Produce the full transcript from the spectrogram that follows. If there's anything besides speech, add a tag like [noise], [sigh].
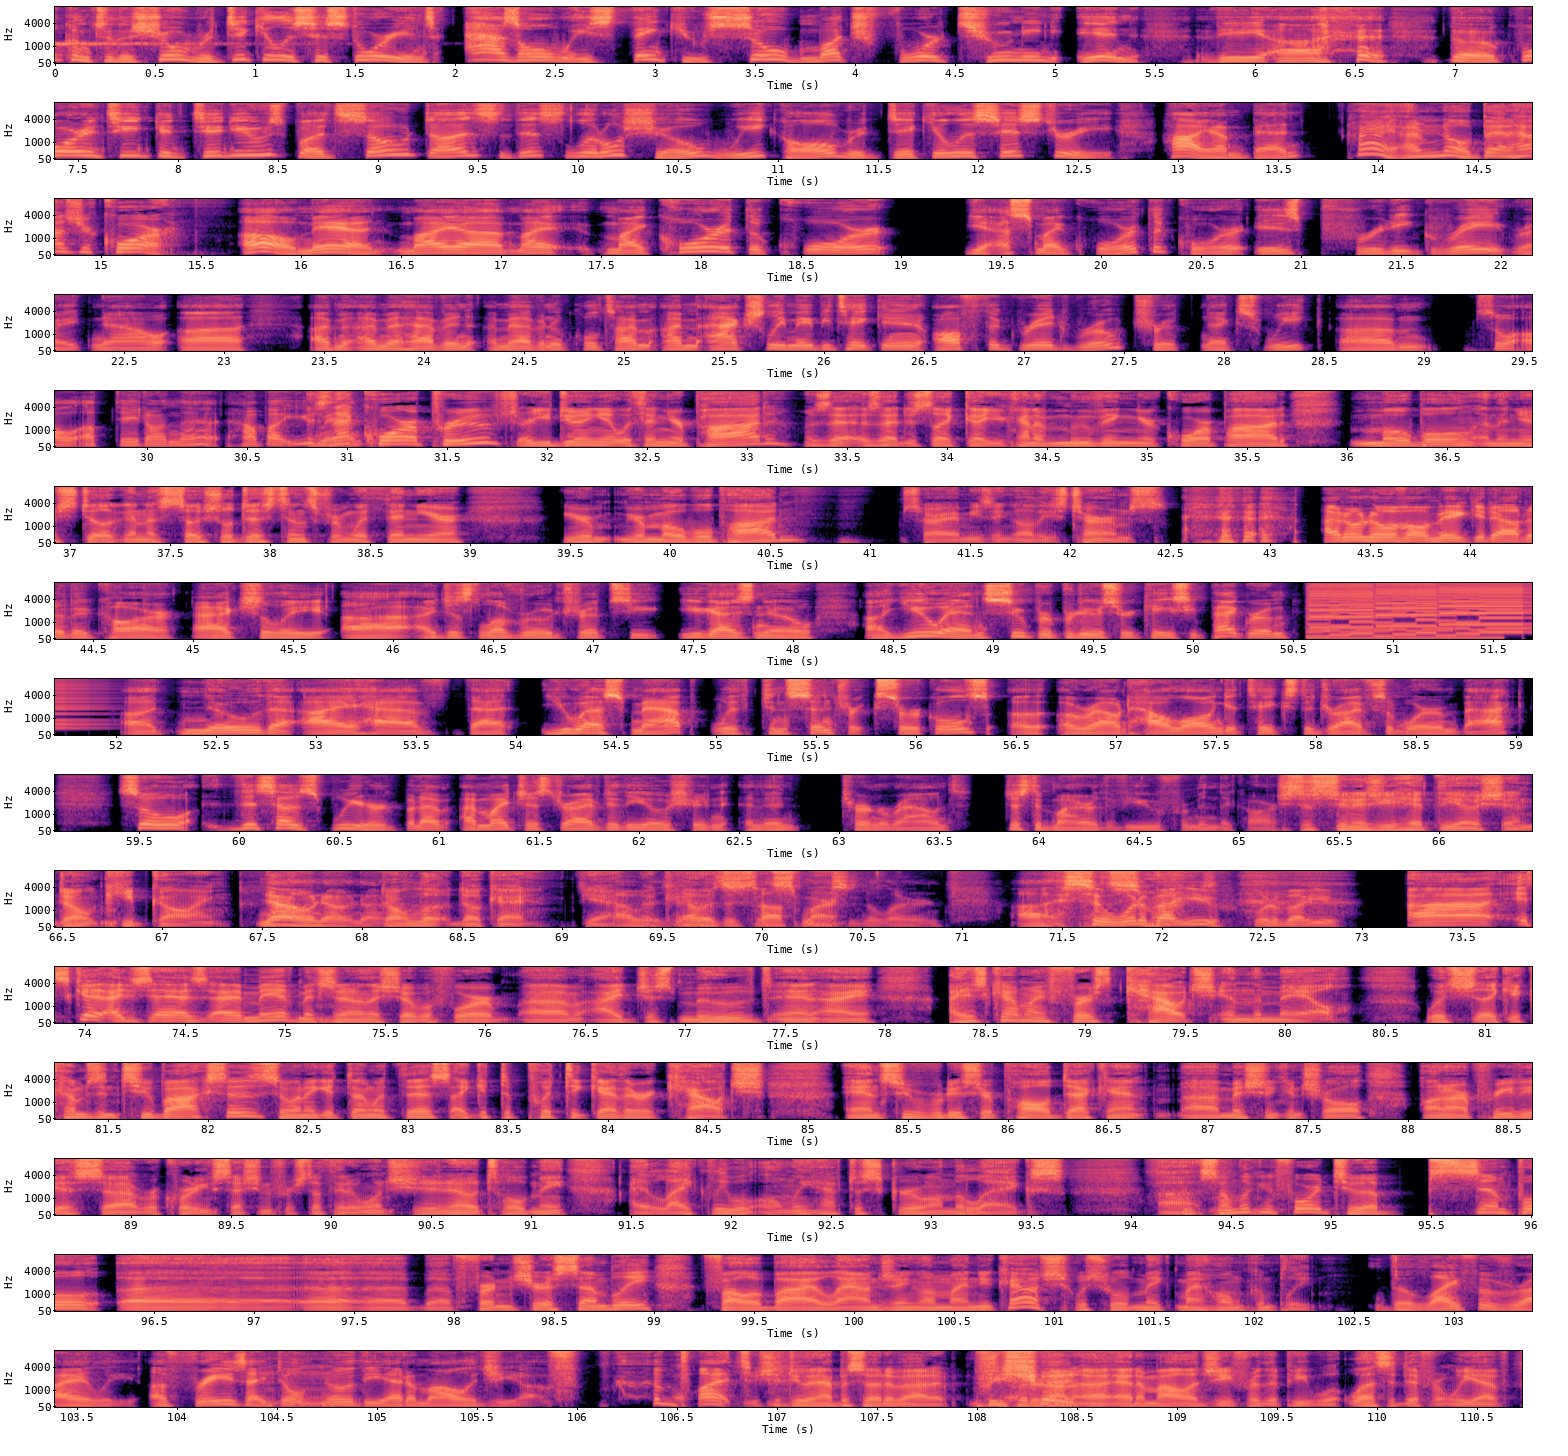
Welcome to the show, Ridiculous Historians. As always, thank you so much for tuning in. The uh, [laughs] the quarantine continues, but so does this little show we call Ridiculous History. Hi, I'm Ben. Hi, I'm Noel. Ben, how's your core? Oh man, my uh, my my core at the core. Yes, my core at the core is pretty great right now. Uh, I'm I'm having I'm having a cool time. I'm actually maybe taking an off the grid road trip next week. Um, so I'll update on that. How about you? Is man? that core approved? Are you doing it within your pod? Is that is that just like uh, you're kind of moving your core pod mobile, and then you're still going to social distance from within your your your mobile pod? Sorry, I'm using all these terms. [laughs] I don't know if I'll make it out of the car. Actually, uh, I just love road trips. You, you guys know uh, you and super producer Casey Pegram uh, know that I have that US map with concentric circles uh, around how long it takes to drive somewhere and back. So this sounds weird, but I, I, might just drive to the ocean and then turn around, just admire the view from in the car. Just as soon as you hit the ocean, don't keep going. No, no, no. Don't look. Okay. Yeah. That was, okay, that was a tough lesson to learn. Uh, so what smart. about you? What about you? Uh, it's good. I just, as I may have mentioned it on the show before, um, I just moved and I, I just got my first couch in the mail, which like it comes in two boxes. So when I get done with this, I get to put together a couch. And super producer Paul Decant, uh, Mission Control, on our previous uh, recording session for Stuff They Don't Want You to Know, told me I likely will only have to screw on the legs. Uh, so I'm looking forward to a simple uh, uh, uh, furniture assembly followed by lounging on my new couch, which will make my home complete. The Life of Riley, a phrase I don't mm-hmm. know the etymology of, [laughs] but we should do an episode about it. We, we should put it on uh, etymology for the people. Well, that's a different. We have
